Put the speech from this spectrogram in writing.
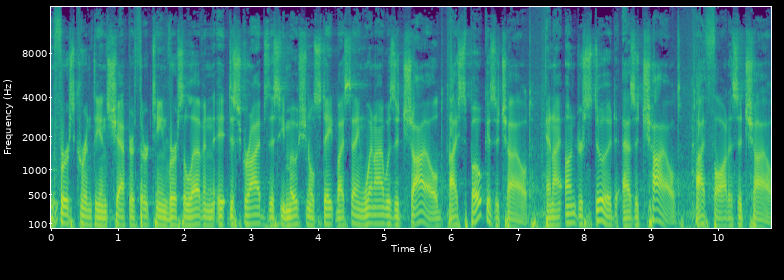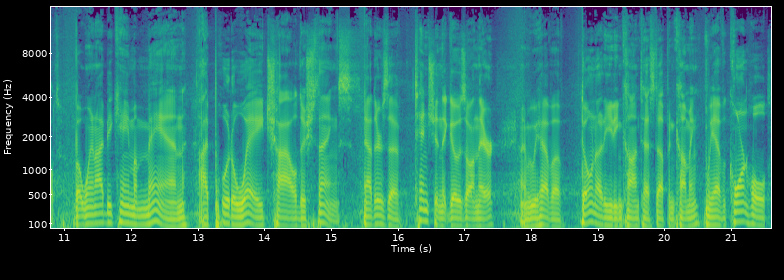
In 1 Corinthians chapter 13 verse 11 it describes this emotional state by saying when I was a child I spoke as a child and I understood as a child. I thought as a child. But when I became a man I put away childish things. Now there's a tension that goes on there. I mean, we have a donut eating contest up and coming. We have a cornhole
